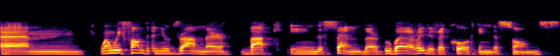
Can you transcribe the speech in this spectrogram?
um, when we found the new drummer back in December, we were already recording the songs.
